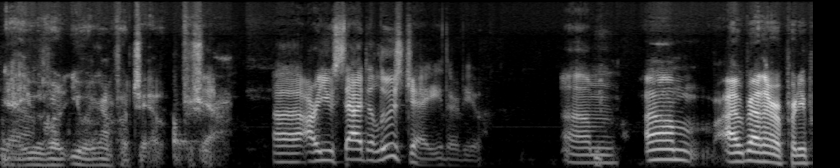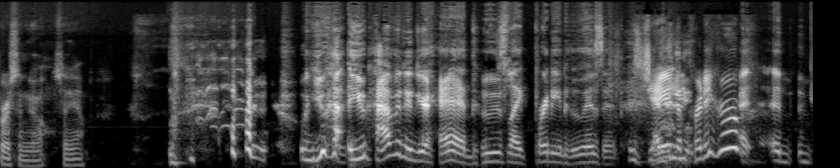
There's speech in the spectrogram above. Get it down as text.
Yeah, you would vote, you were going to put Jay out for sure. Yeah. Uh, are you sad to lose Jay? Either of you? Um, Um, I would rather a pretty person go. So yeah. Well, you have you have it in your head who's like pretty and who isn't. Is Jay in the pretty group? And- and,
